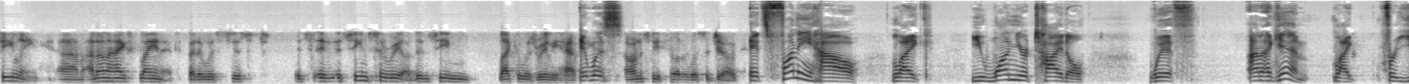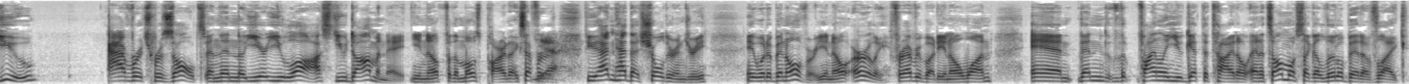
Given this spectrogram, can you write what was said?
feeling. Um, I don't know how to explain it, but it was just it's it, it seemed surreal. It didn't seem like it was really happening. It was- I honestly thought it was a joke. It's funny how like you won your title with, and again, like for you, average results, and then the year you lost, you dominate. You know, for the most part, except for Yeah. if you hadn't had that shoulder injury, it would have been over. You know, early for everybody in 01. and then the, finally you get the title, and it's almost like a little bit of like.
